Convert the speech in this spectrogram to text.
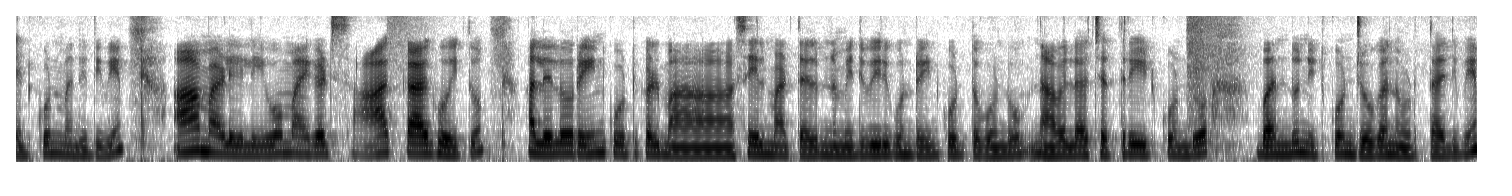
ನೆಡ್ಕೊಂಡು ಬಂದಿದ್ದೀವಿ ಆ ಮಳೆಯಲ್ಲಿ ಓ ಮೈ ಗಾಡ್ ಸಾಕಾಗಿ ಹೋಯಿತು. ಅಲ್ಲೆಲ್ಲೋ ರೈನ್ ಕೋಟ್ಗಳು ಮಾ ಸೇಲ್ ಮಾಡ್ತಾಯಿದ್ರು ನಮ್ಮ ಎದುವೀರಿಗೊಂದು ರೈನ್ ಕೋಟ್ ತೊಗೊಂಡು ನಾವೆಲ್ಲ ಛತ್ರಿ ಇಟ್ಕೊಂಡು ಬಂದು ನಿಂತ್ಕೊಂಡು ಜೋಗ ನೋಡ್ತಾ ಇದ್ವಿ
